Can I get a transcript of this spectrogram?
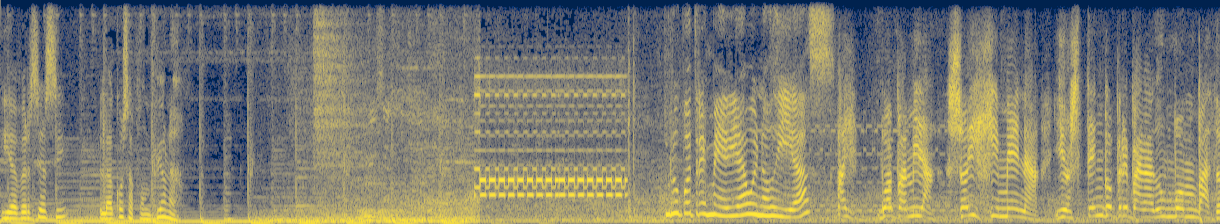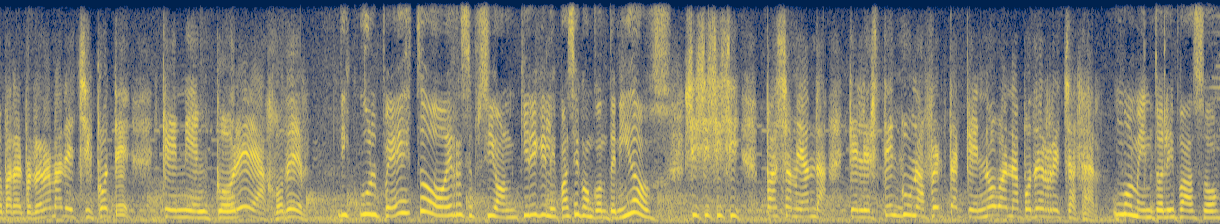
y a ver si así la cosa funciona. Grupo 3 Media, buenos días. Ay, guapa, mira, soy Jimena y os tengo preparado un bombazo para el programa de Chicote que ni en Corea, joder. Disculpe, ¿esto es recepción? ¿Quiere que le pase con contenidos? Sí, sí, sí, sí, pásame, anda, que les tengo una oferta que no van a poder rechazar. Un momento, le paso.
